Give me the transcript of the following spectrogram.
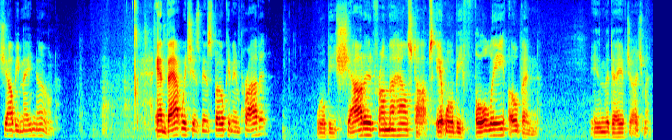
shall be made known. And that which has been spoken in private will be shouted from the housetops. It will be fully open in the day of judgment.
